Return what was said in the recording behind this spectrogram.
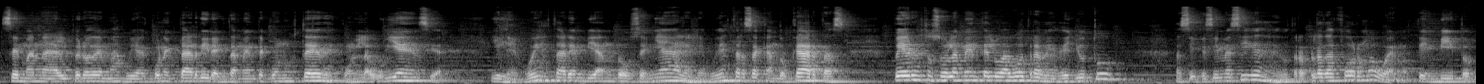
semanal, pero además voy a conectar directamente con ustedes, con la audiencia, y les voy a estar enviando señales, les voy a estar sacando cartas, pero esto solamente lo hago a través de YouTube. Así que si me sigues desde otra plataforma, bueno, te invito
